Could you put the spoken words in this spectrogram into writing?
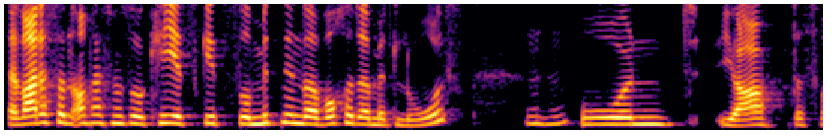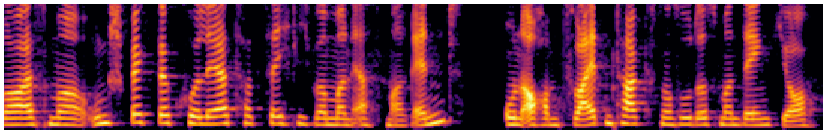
da war das dann auch erstmal so, okay, jetzt geht's so mitten in der Woche damit los. Mhm. Und ja, das war erstmal unspektakulär tatsächlich, weil man erstmal rennt. Und auch am zweiten Tag ist es noch so, dass man denkt, ja,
